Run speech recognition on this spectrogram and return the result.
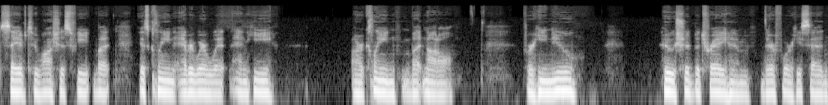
save to wash his feet, but is clean everywhere with, and he are clean, but not all. For he knew who should betray him. Therefore he said,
